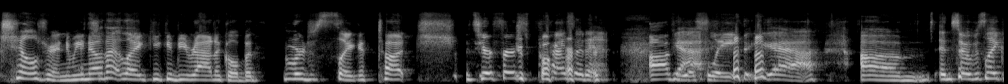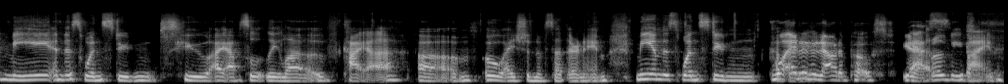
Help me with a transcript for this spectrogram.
children. We know that like you can be radical, but we're just like a touch. it's your first You are. president, obviously. yeah. Um, and so it was like me and this one student who I absolutely love, Kaya. Um, oh, I shouldn't have said their name. Me and this one student. We'll edit it out in post. Yeah, Yes. it'll be fine.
